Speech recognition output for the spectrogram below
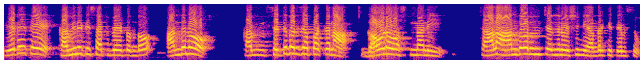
ఏదైతే కమ్యూనిటీ సర్టిఫికేట్ ఉందో అందులో కమ్ సెట్టిబర్జా పక్కన గౌడ వస్తుందని చాలా ఆందోళన చెందిన విషయం మీ అందరికీ తెలుసు.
